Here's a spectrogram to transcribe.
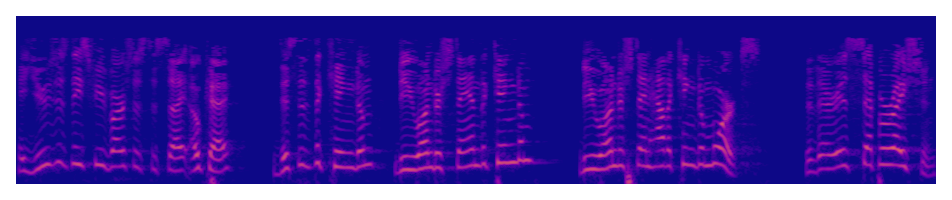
He uses these few verses to say, okay, this is the kingdom. Do you understand the kingdom? Do you understand how the kingdom works? That there is separation,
